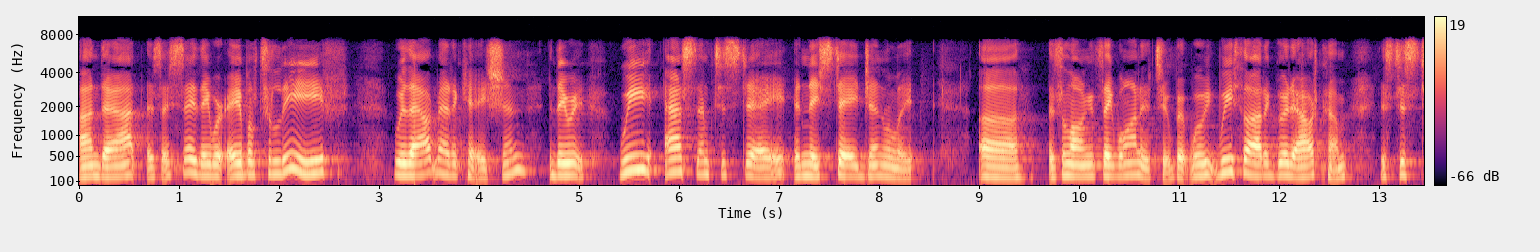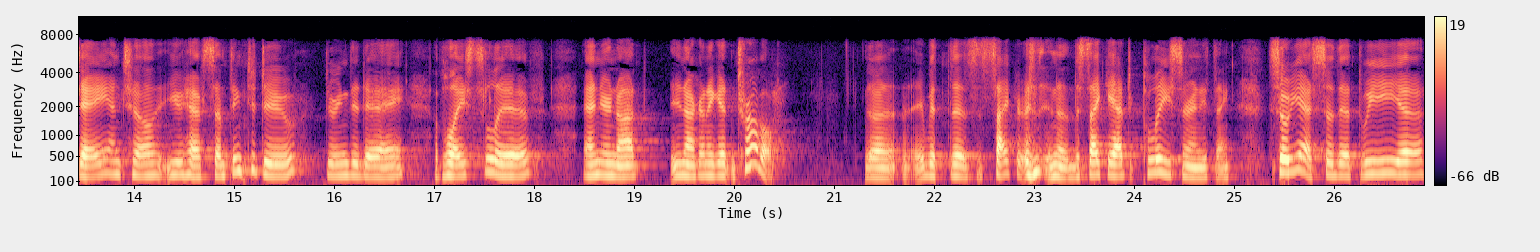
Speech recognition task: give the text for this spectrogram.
And that, as I say, they were able to leave without medication. They were, we asked them to stay, and they stayed generally uh, as long as they wanted to. But we, we thought a good outcome is to stay until you have something to do during the day, a place to live, and you're not you're not going to get in trouble uh, with the, psych- you know, the psychiatric police or anything. So yes, so that we, uh,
